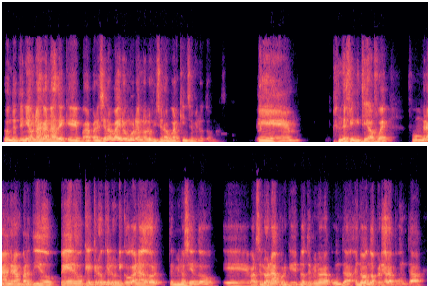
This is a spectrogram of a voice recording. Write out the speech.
donde tenía unas ganas de que apareciera Byron Moreno, los hiciera jugar 15 minutos más. Eh, en definitiva fue, un gran, gran partido, pero que creo que el único ganador terminó siendo eh, Barcelona porque no terminó la punta, no, no perdió la punta,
